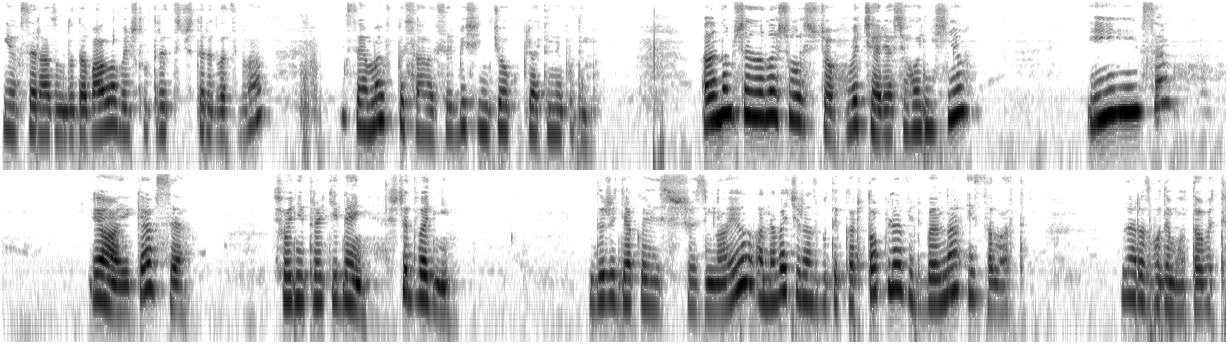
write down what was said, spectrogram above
Я все разом додавала, вийшло 34,22. І все, ми вписалися, більше нічого купляти не будемо. Але нам ще залишилось що? Вечеря сьогоднішня. І все. І, А, яке все? Сьогодні третій день, ще два дні. Дуже дякую, що зі мною. А на вечір у нас буде картопля, відбивна і салат. Зараз будемо готувати.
